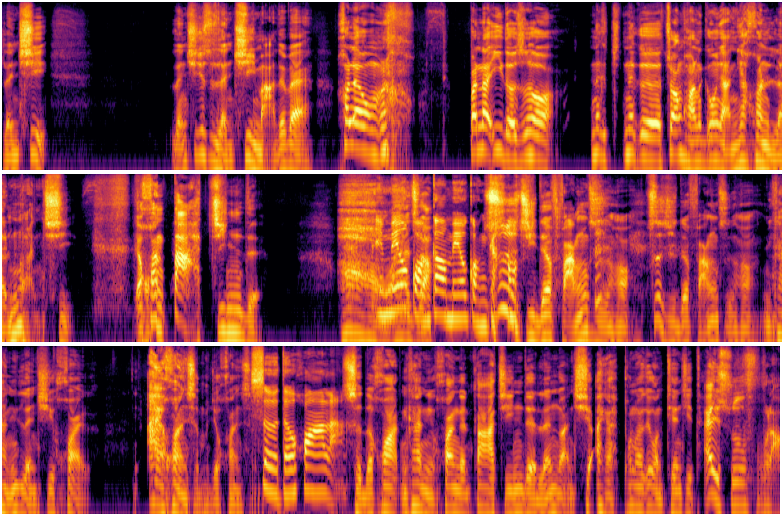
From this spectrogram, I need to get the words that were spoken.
冷气，冷气就是冷气嘛，对不对？后来我们搬到一楼之后。那个那个装潢的跟我讲，你要换冷暖气，要换大金的啊！没有广告，没有广告。自己的房子哈，自己的房子哈，你看你冷气坏了，你爱换什么就换什么，舍得花啦，舍得花。你看你换个大金的冷暖气，哎呀，碰到这种天气太舒服了，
